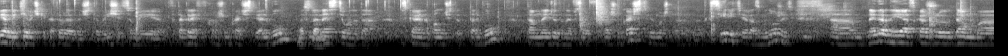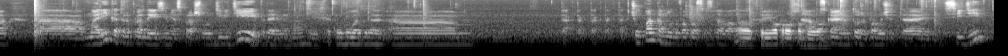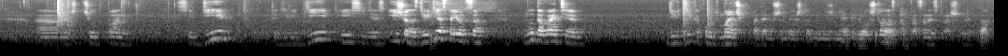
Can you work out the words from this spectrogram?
первой девочке, которая, значит, ищет все мои фотографии в хорошем качестве, альбом. Настена. Настена, да. Пускай она получит этот альбом. Там найдет она все в хорошем качестве, может, отсерить, размножить. А, наверное, я скажу, дам а, а, Мари, которая про Дейзи меня спрашивала, DVD и подарю. Вот. Так, так, так, так, так. Чулпан там много вопросов задавал. Три вопроса да, было. Пускай она тоже получит CD. Э, значит, Чулпан CD, это DVD и CD. И еще у нас DVD остается. Ну, давайте DVD какому-нибудь мальчику подарим, чтобы, чтобы не, не обидел. Что нас там пацаны спрашивали? Так.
